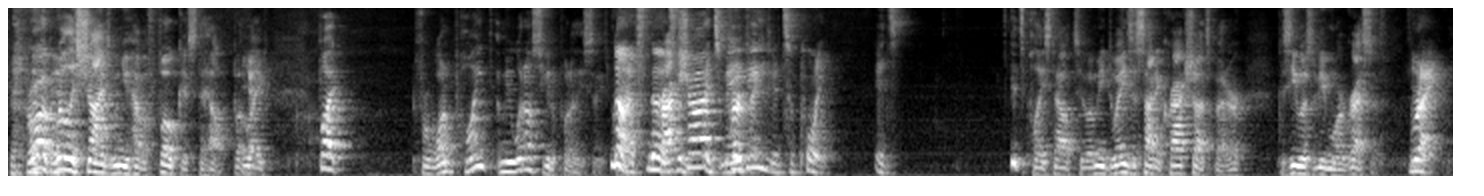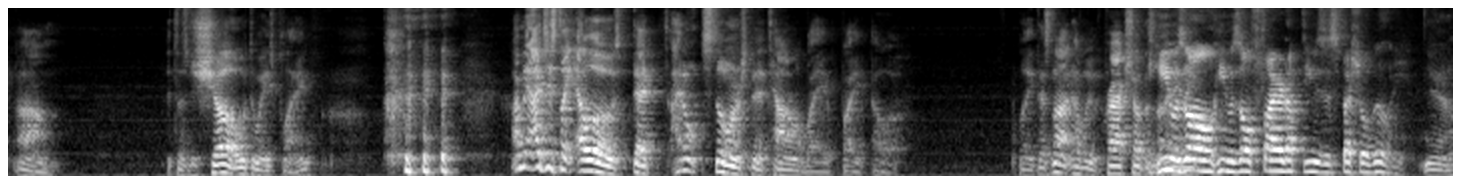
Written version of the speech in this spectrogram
heroic really shines when you have a focus to help. But Yeah. like, but for one point, I mean, what else are you going to put on these things? No, it's no. crack It's, shot. it's maybe perfect. It's a point. It's it's placed out too. I mean, Dwayne's decided crack shot's better because he wants to be more aggressive. right. Um, it doesn't show with the way he's playing. I mean, I just like Elo's that I don't still understand the talent by by Elo. Like that's not helping with crack shot. That's He not was anything. all he was all fired up to use his special ability. yeah.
